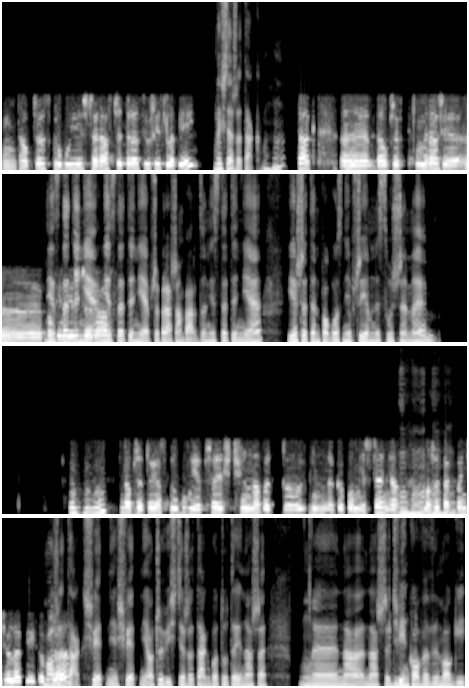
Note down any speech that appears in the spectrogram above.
Mm, Dobrze, spróbuję jeszcze raz. Czy teraz już jest lepiej? Myślę, że tak. Mhm. Tak? E, Dobrze, w takim razie e, Niestety nie, raz. niestety nie, przepraszam bardzo, niestety nie. Jeszcze ten pogłos nieprzyjemny słyszymy. Mhm. Dobrze, to ja spróbuję przejść nawet do innego pomieszczenia. Mhm, Może mhm. tak będzie lepiej, dobrze? Może tak, świetnie, świetnie. Oczywiście, że tak, bo tutaj nasze, e, na, nasze dźwiękowe wymogi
